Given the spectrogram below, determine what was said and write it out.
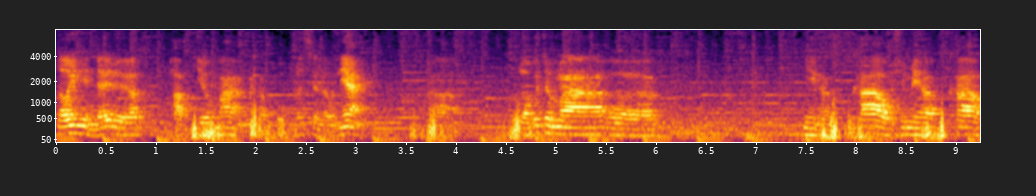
เราจะเห็นได้เลยครับผักเยอะมากนะครับผมแล้วเสร็จแล้วเนี่ยอ่าเราก็จะมาเอ่อนี่ครับข้าวใช่ไหมครับข้าว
